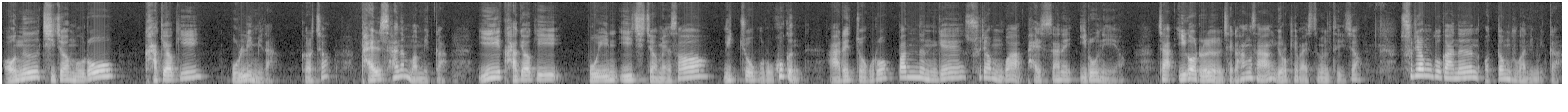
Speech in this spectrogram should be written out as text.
어느 지점으로 가격이 몰립니다. 그렇죠? 발산은 뭡니까? 이 가격이 보인 이 지점에서 위쪽으로 혹은 아래쪽으로 뻗는 게 수렴과 발산의 이론이에요. 자, 이거를 제가 항상 이렇게 말씀을 드리죠. 수렴 구간은 어떤 구간입니까?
